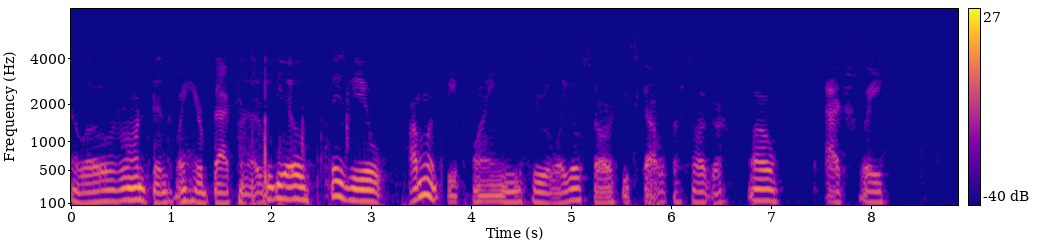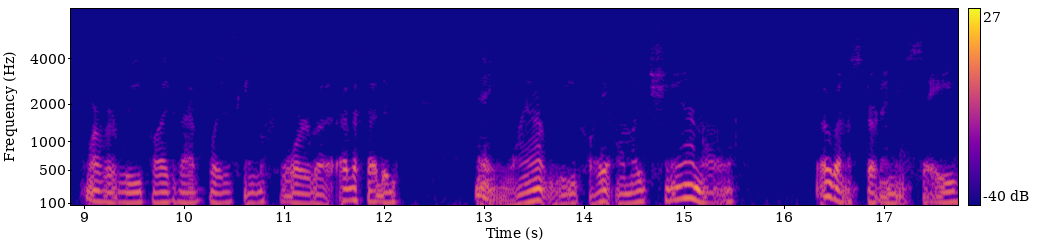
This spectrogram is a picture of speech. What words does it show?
Hello everyone, Benjamin here back for another video. Today's video, I'm going to be playing through LEGO Star Wars The Skywalker Saga. Well, actually, it's more of a replay because I've played this game before, but I decided, hey, why not replay it on my channel? So I'm going to start a new save.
